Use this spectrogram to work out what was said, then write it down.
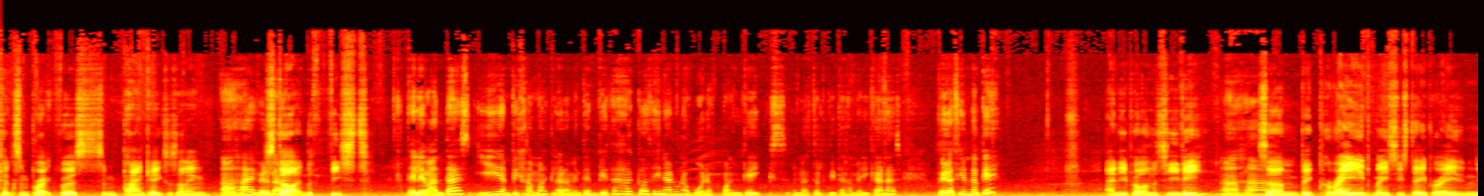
cook some breakfast, some pancakes or something, Ajá, es verdad. start the feast. Te levantas y en pijama claramente empiezas a cocinar unos buenos pancakes, unas tortitas americanas. ¿Pero haciendo qué? And you put on the TV Ajá. some big parade, Macy's Day Parade in,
